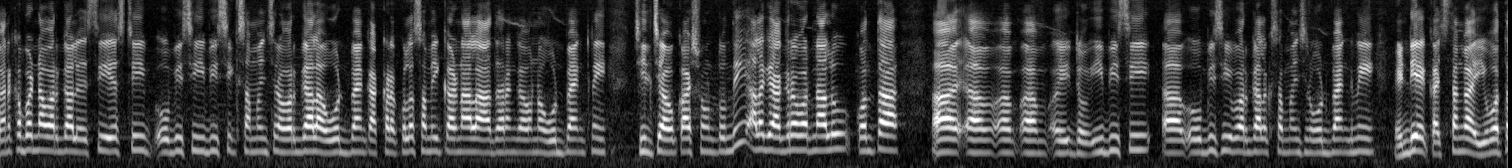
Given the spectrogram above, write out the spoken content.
వెనకబడిన వర్గాలు ఎస్సీ ఎస్టీ ఓబీసీ ఈబీసీకి సంబంధించిన వర్గాల ఓట్ బ్యాంక్ అక్కడ కుల సమీకరణాల ఆధారంగా ఉన్న ఓట్ బ్యాంక్ని చీల్చే అవకాశం ఉంటుంది. అలాగే అగ్రవర్ణాలు కొంత ఇటు ఈబీసీ ఓబీసీ వర్గాలకు సంబంధించిన ఓట్ బ్యాంక్ని ఎన్డీఏ ఖచ్చితంగా యువత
